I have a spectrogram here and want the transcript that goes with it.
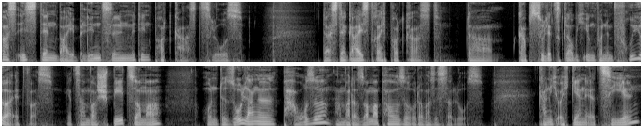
was ist denn bei Blinzeln mit den Podcasts los? Da ist der Geistreich-Podcast. Da gab es zuletzt, glaube ich, irgendwann im Frühjahr etwas. Jetzt haben wir Spätsommer und so lange Pause. Haben wir da Sommerpause oder was ist da los? Kann ich euch gerne erzählen.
